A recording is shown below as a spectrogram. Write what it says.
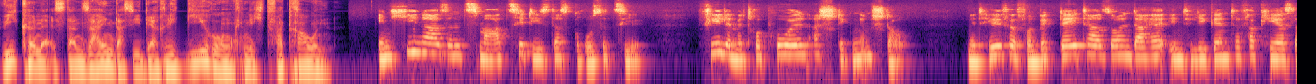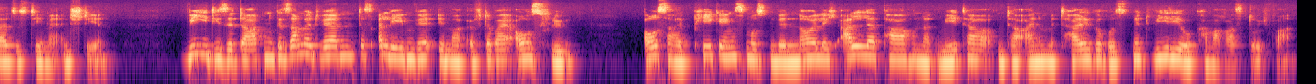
wie könne es dann sein, dass sie der Regierung nicht vertrauen? In China sind Smart Cities das große Ziel. Viele Metropolen ersticken im Stau. Mit Hilfe von Big Data sollen daher intelligente Verkehrsleitsysteme entstehen. Wie diese Daten gesammelt werden, das erleben wir immer öfter bei Ausflügen. Außerhalb Pekings mussten wir neulich alle paar hundert Meter unter einem Metallgerüst mit Videokameras durchfahren.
